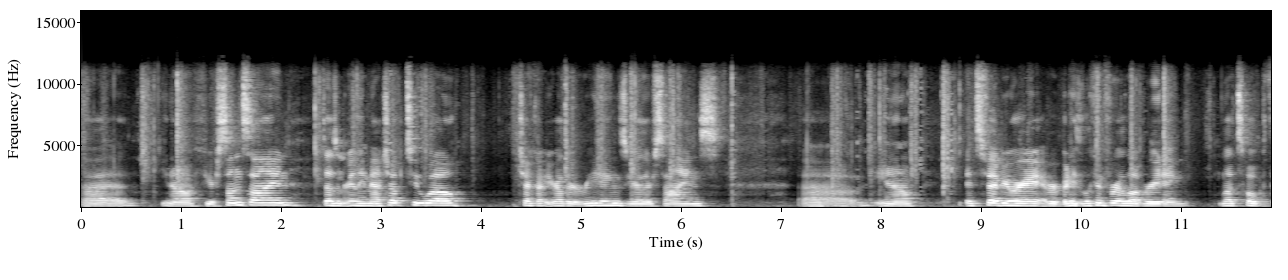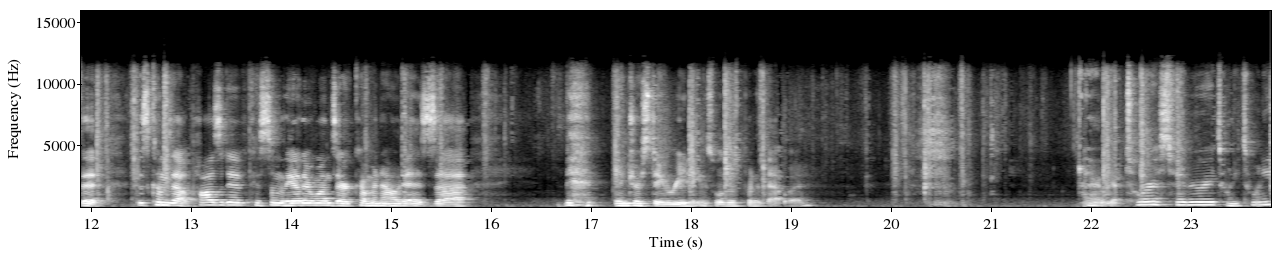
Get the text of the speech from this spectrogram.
Uh, you know, if your sun sign doesn't really match up too well, check out your other readings, your other signs. Uh, you know, it's February, everybody's looking for a love reading. Let's hope that this comes out positive because some of the other ones are coming out as uh, interesting readings. We'll just put it that way. All right, we got Taurus, February 2020.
